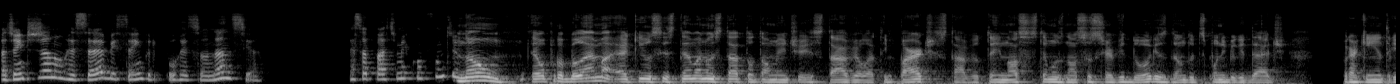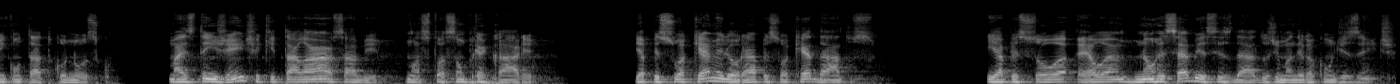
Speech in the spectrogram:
A gente já não recebe sempre por ressonância? Essa parte me confundiu. Não, é o problema é que o sistema não está totalmente estável, ela tem parte estável, tem nós temos nossos servidores dando disponibilidade para quem entra em contato conosco. Mas tem gente que está lá, sabe, numa situação precária e a pessoa quer melhorar, a pessoa quer dados, e a pessoa ela não recebe esses dados de maneira condizente.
